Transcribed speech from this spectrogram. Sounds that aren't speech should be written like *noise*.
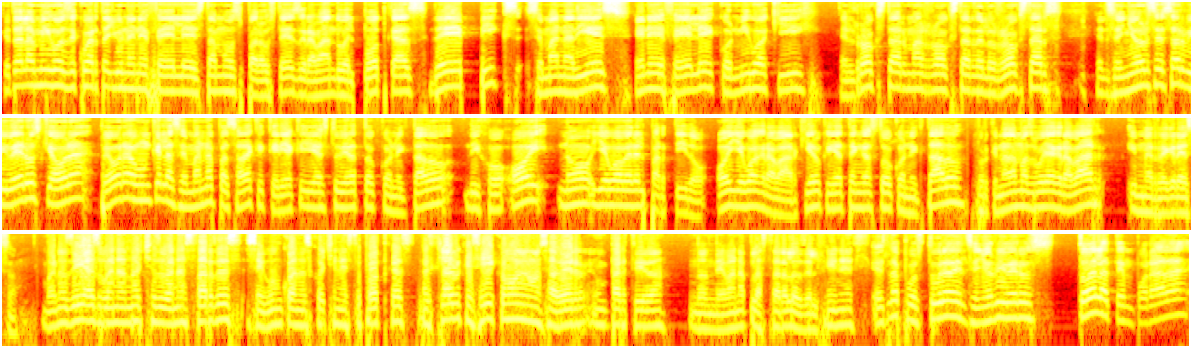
¿Qué tal amigos de Cuarta y Una NFL? Estamos para ustedes grabando el podcast de Pix Semana 10 NFL. Conmigo aquí el rockstar más rockstar de los rockstars, el señor César Viveros, que ahora, peor aún que la semana pasada que quería que ya estuviera todo conectado, dijo, hoy no llego a ver el partido, hoy llego a grabar, quiero que ya tengas todo conectado, porque nada más voy a grabar y me regreso. Buenos días, buenas noches, buenas tardes, según cuando escuchen este podcast. Pues claro que sí, ¿cómo vamos a ver un partido donde van a aplastar a los delfines? Es la postura del señor Viveros toda la temporada.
